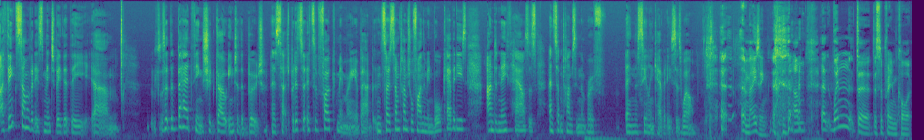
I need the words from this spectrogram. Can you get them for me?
I think some of it is meant to be that the. Um, that the bad things should go into the boot as such, but it's a, it's a folk memory about. And so sometimes you'll find them in wall cavities, underneath houses, and sometimes in the roof in the ceiling cavities as well. Uh, amazing. um, and when the, the Supreme Court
